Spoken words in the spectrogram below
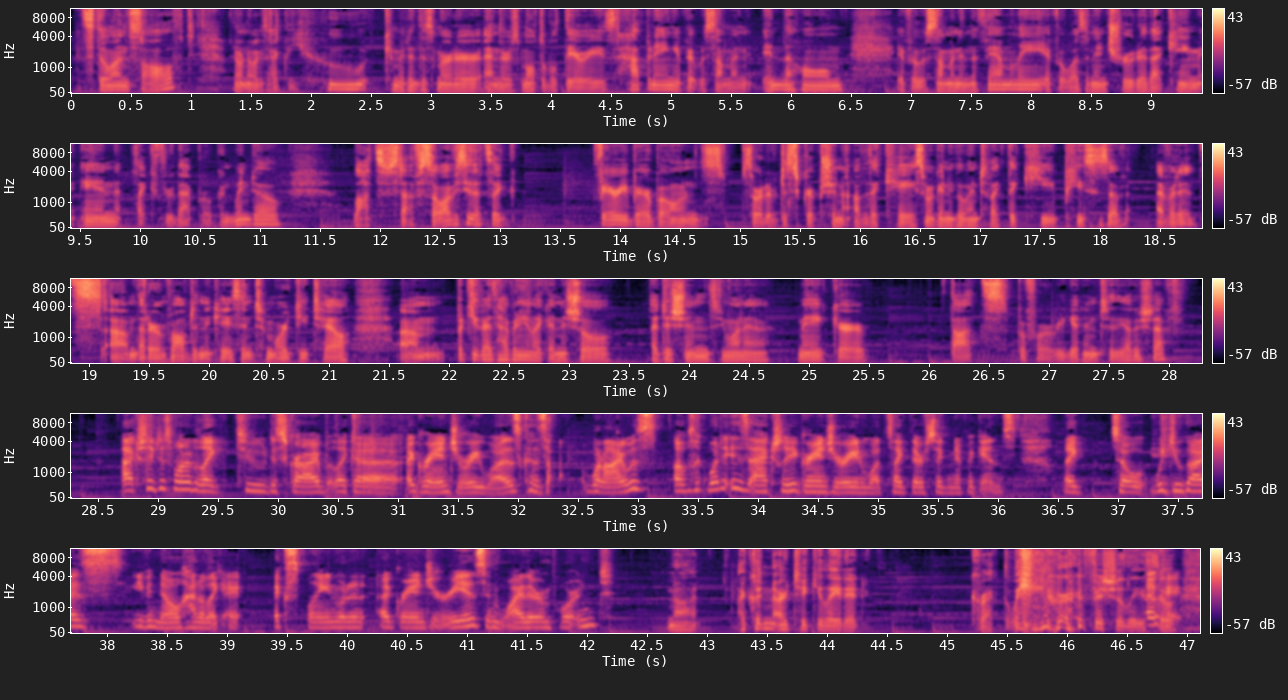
it's still unsolved. We don't know exactly who committed this murder, and there's multiple theories happening. If it was someone in the home, if it was someone in the family, if it was an intruder that came in like through that broken window, lots of stuff. So obviously that's like very bare bones sort of description of the case. And we're going to go into like the key pieces of evidence um, that are involved in the case into more detail. Um, but do you guys have any like initial additions you want to make or thoughts before we get into the other stuff? I actually just wanted to like to describe like a, a grand jury was because when I was I was like, what is actually a grand jury and what's like their significance? Like, so would you guys even know how to like explain what an, a grand jury is and why they're important? Not, I couldn't articulate it correctly or officially. Okay. So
